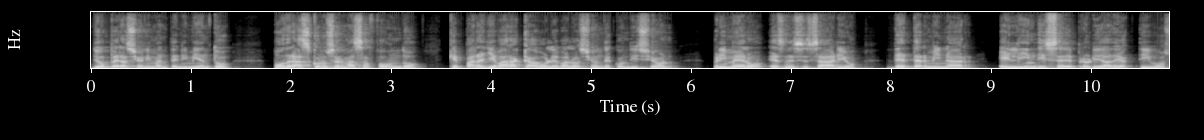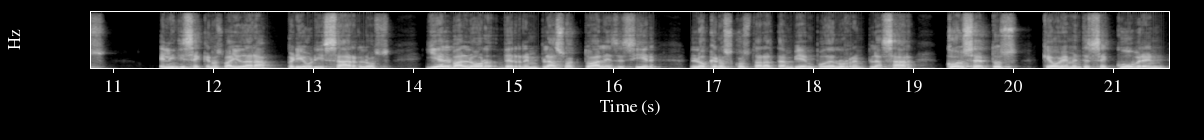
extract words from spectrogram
de operación y mantenimiento, podrás conocer más a fondo que para llevar a cabo la evaluación de condición, primero es necesario determinar el índice de prioridad de activos, el índice que nos va a ayudar a priorizarlos, y el valor de reemplazo actual, es decir, lo que nos costará también poderlo reemplazar, conceptos que obviamente se cubren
